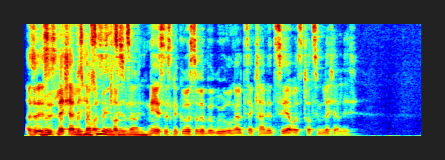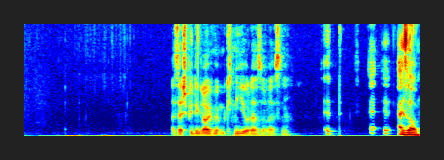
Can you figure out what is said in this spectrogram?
Also es ist lächerlich, aber es ist trotzdem. Nee, es ist eine größere Berührung als der kleine C, aber es ist trotzdem lächerlich. Also er spielt ihn, glaube ich, mit dem Knie oder sowas, ne? Äh, äh, also,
